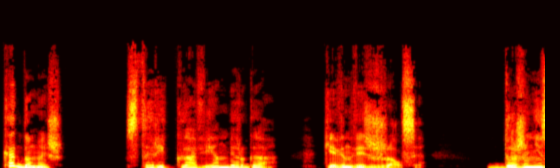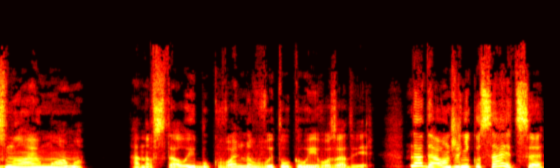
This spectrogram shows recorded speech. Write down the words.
Как думаешь?» «Старика Венберга?» Кевин весь сжался. «Даже не знаю, мама». Она встала и буквально вытолкала его за дверь. «Да-да, он же не кусается,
